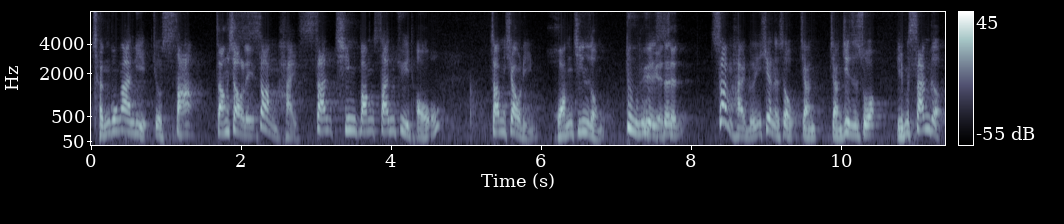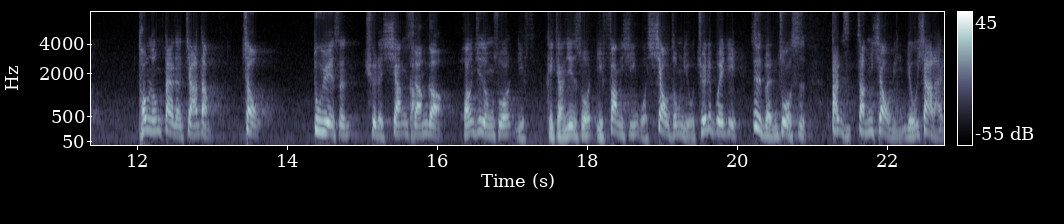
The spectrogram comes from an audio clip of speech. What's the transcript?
成功案例就杀张孝林。上海三青帮三巨头，张孝林、黄金荣、杜月笙。上海沦陷的时候，蒋蒋介石说：“你们三个，通通带了家当走。”杜月笙去了香港，香港黄金荣说：“你给蒋介石说，你放心，我效忠你，我绝对不会替日本人做事。”但是张孝林留下来，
